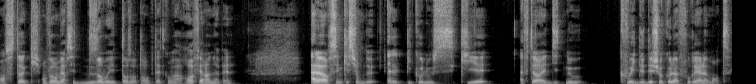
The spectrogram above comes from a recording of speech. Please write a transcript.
en stock. On vous remercie de nous envoyer de temps en temps. Peut-être qu'on va refaire un appel. Alors, c'est une question de El Picolus qui est After Eight, dites-nous, quid des chocolats fourrés à la menthe?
